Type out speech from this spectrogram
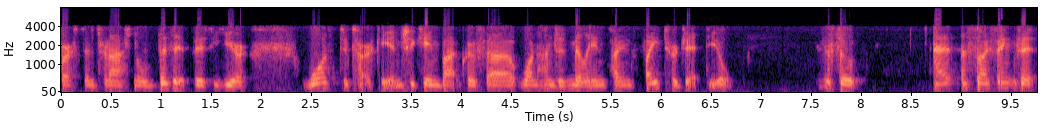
first international visit this year was to Turkey, and she came back with a 100 million pound fighter jet deal. So, uh, so I think that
